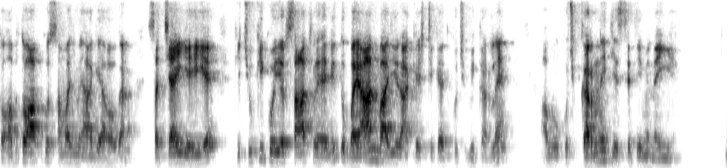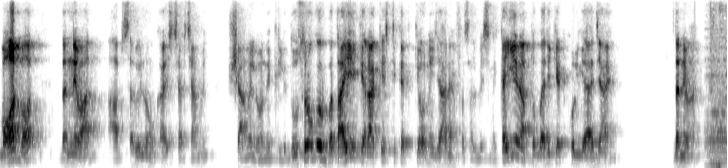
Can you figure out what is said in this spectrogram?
तो अब तो आपको समझ में आ गया होगा ना, सच्चाई यही है कि चूँकि कोई अब साथ में है नहीं तो बयानबाजी राकेश टिकैत कुछ भी कर लें, अब वो कुछ करने की स्थिति में नहीं है। बहुत बहुत धन्यवाद आप सभी लोगों का इस चर्चा में शामिल होने के लिए। दूसरों को बताइए कि राकेश टिकट क्यों नहीं जा रहे हैं फ़सल बेचने। कहिए ना, अब तो बैरिकेड खुल गया जाए। धन्यवाद।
